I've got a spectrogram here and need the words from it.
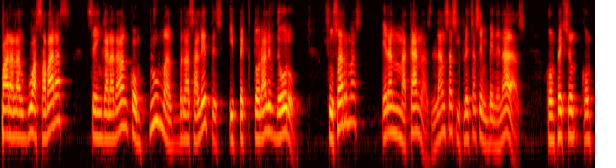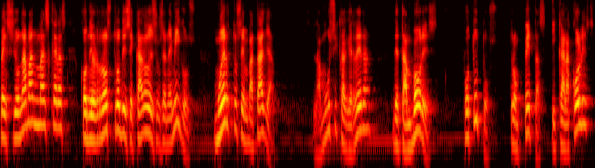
Para las guasabaras se engalanaban con plumas, brazaletes y pectorales de oro. Sus armas eran macanas, lanzas y flechas envenenadas. confeccionaban máscaras con el rostro disecado de sus enemigos, muertos en batalla. La música guerrera de tambores, fotutos, trompetas y caracoles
